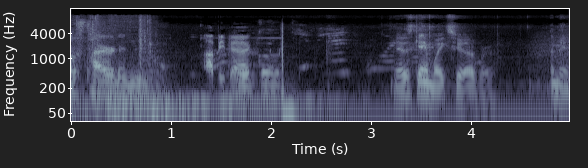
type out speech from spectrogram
I was tired and I'll be back. Yeah, this game wakes you up, bro. I mean,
